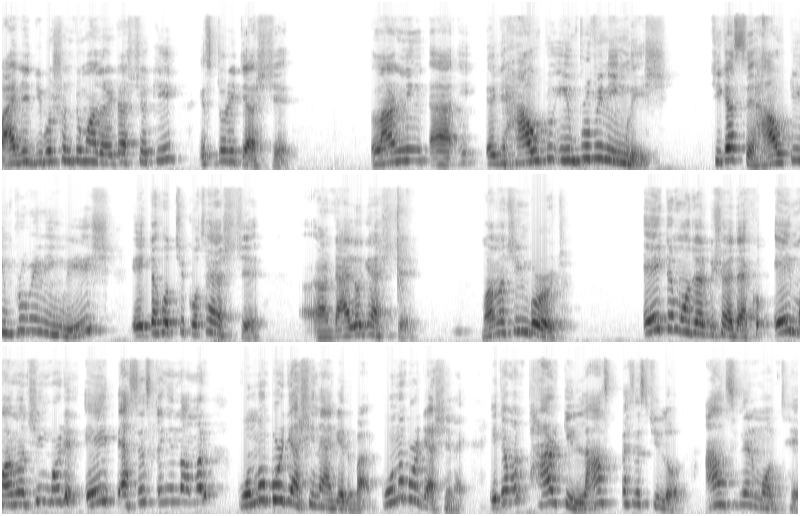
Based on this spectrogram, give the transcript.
বাইরে ডিভোশন টু মাদার, এটা আসছে কি? স্টোরিতে আসছে। লার্নিং এই যে how to improve in English ঠিক আছে? How to improve in English এইটা হচ্ছে কোথায় আসছে? ডায়লগে আসছে। ময়মনসিং বোর্ড এইটা মজার বিষয়, দেখো, এই ময়মনসিং বোর্ডের এই প্যাসেজটা কিন্তু আমার কোনো বোর্ডে আসে না আগের বার কোনো বোর্ডে আসে নাই। এটা আমার থার্টি লাস্ট প্যাসেজ ছিল আনসিনের মধ্যে।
